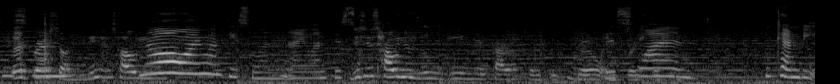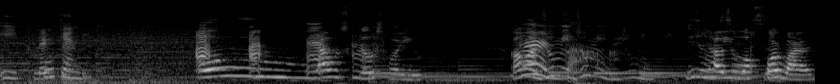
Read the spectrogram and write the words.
this Third one. person. This is how you. No, I want this one. I want this This is how you zoom in your character to grow in This first one. person. Who can be it? Who Later. can be? Oh, ah, that was close for you. Come on, zoom in, zoom in, zoom in. This is how you zoom, walk zoom. forward,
